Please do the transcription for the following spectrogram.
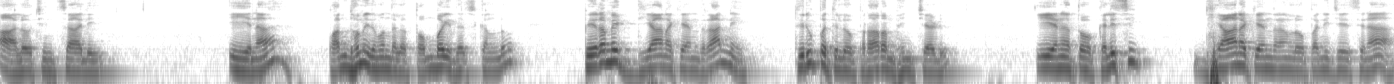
ఆలోచించాలి. ఈయన పంతొమ్మిది వందల తొంభై దశకంలో పిరమిడ్ ధ్యాన కేంద్రాన్ని తిరుపతిలో ప్రారంభించాడు. ఈయనతో కలిసి ధ్యాన కేంద్రంలో పనిచేసిన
